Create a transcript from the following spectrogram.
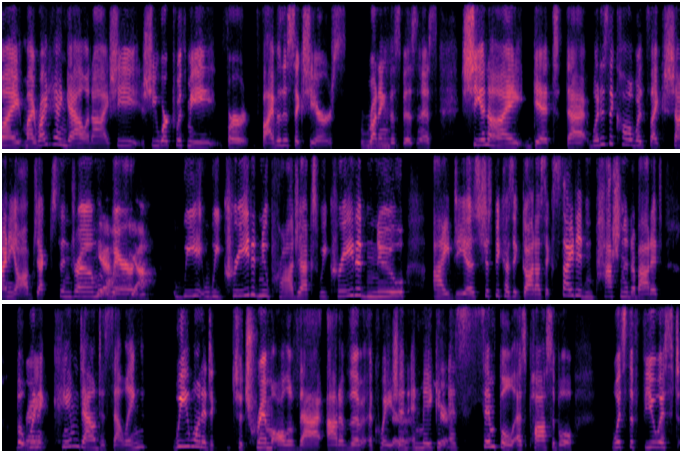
my my right hand gal and I, she she worked with me for five of the six years running mm-hmm. this business. She and I get that what is it called? What's like shiny object syndrome, yeah, where yeah. we we created new projects, we created new ideas just because it got us excited and passionate about it. But right. when it came down to selling, we wanted to, to trim all of that out of the equation sure, and make it as simple as possible what's the fewest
